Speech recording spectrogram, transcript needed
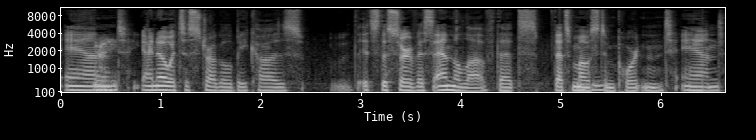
And right. I know it's a struggle because it's the service and the love that's that's most mm-hmm. important. And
